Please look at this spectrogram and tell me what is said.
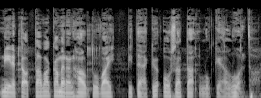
niin, että ottaa vaan kameran haltuun vai pitääkö osata lukea luontoa?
